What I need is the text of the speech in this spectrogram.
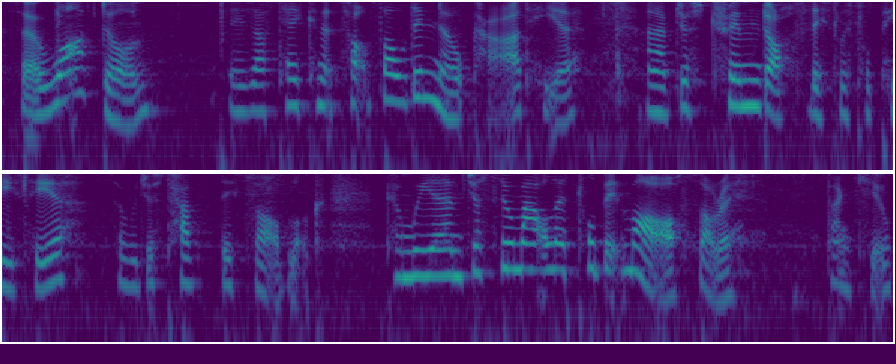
So what I've done is I've taken a top folding note card here and I've just trimmed off this little piece here so we just have this sort of look can we um, just zoom out a little bit more sorry thank you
